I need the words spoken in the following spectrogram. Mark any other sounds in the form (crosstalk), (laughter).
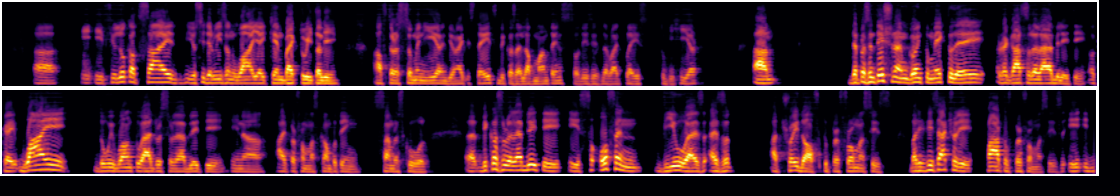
Uh, if you look outside, you see the reason why I came back to Italy after so many years in the United States because I love mountains, so this is the right place to be here. Um, the presentation I'm going to make today regards reliability. Okay, why do we want to address reliability in a high performance computing summer school? Uh, because reliability is often viewed as, as a, a trade-off to performances, but it is actually part of performances. It, it,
